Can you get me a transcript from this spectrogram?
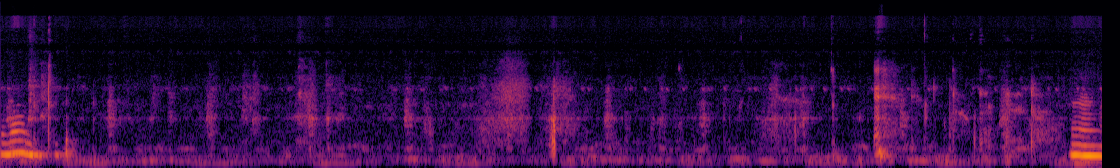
அதான் ம்.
